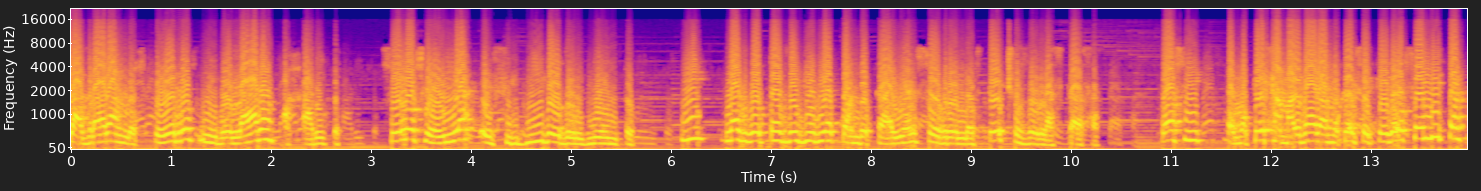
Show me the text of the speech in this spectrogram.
ladraban los perros ni volaban pajaritos, solo se oía el silbido del viento y las gotas de lluvia cuando caían sobre los techos de las casas. Fue así como que esa malvada mujer se quedó solita,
